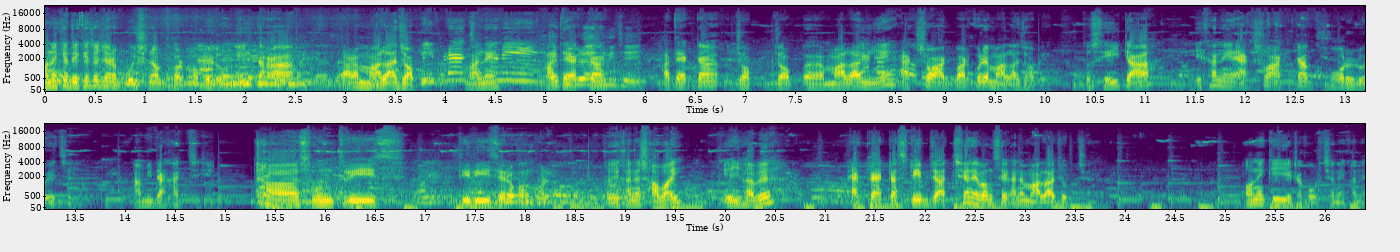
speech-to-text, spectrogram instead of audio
অনেকে দেখেছে যারা বৈষ্ণব ধর্মাবলম্বী তারা তারা মালা জপে। মানে হাতে একটা হাতে একটা জপ জপ মালা নিয়ে একশো বার করে মালা জপে। তো সেইটা এখানে একশো আটটা ঘর রয়েছে। আমি দেখাচ্ছি। আঠাশ উনত্রিশ তিরিশ এরকম করে। তো এখানে সবাই এইভাবে একটা একটা স্টেপ যাচ্ছেন এবং সেখানে মালা জপছেন। অনেকেই এটা করছেন এখানে।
